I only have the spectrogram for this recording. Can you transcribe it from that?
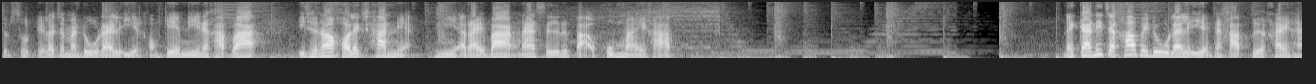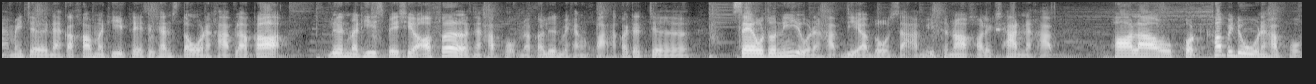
สุด ๆ เดี๋ยวเราจะมาดูรายละเอียดของเกมนี้นะครับว่า Eternal Collection เนี่ยมีอะไรบ้าง น่าซื้อหรือเปล่าคุ้มไหมครับ ในการที่จะเข้าไปดูรายละเอียดนะครับเผื่อใครหาไม่เจอนะก็เข้ามาที่ PlayStation Store นะครับแล้วก็เลื่อนมาที่ Special Offer นะครับผมแล้วก็เลื่อนไปทางขวาก็จะเจอเซลล์ตัวนี้อยู่นะครับ Diablo 3 Eternal Collection นะครับ พอเรากดเข้าไปดูนะครับผม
